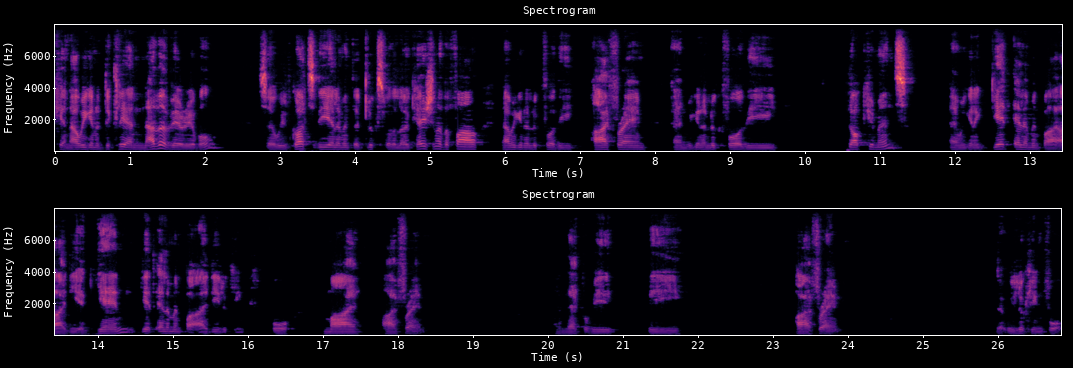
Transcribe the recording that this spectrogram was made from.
Okay, now we're going to declare another variable. So we've got the element that looks for the location of the file. Now we're going to look for the iframe and we're going to look for the document and we're going to get element by ID again, get element by ID looking for my iframe. And that will be the iframe that we're looking for.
